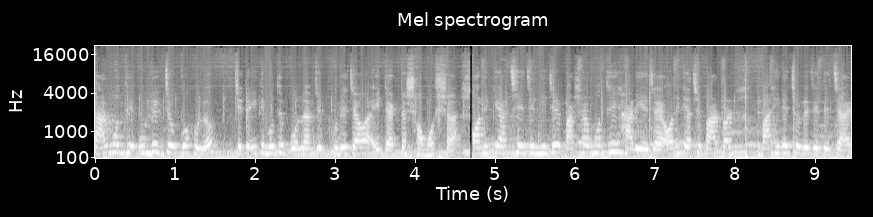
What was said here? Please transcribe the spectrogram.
তার মধ্যে উল্লেখযোগ্য হলো, যেটা ইতিমধ্যে বললাম যে ভুলে যাওয়া এটা একটা সমস্যা। অনেকে আছে যে নিজের বাসার মধ্যেই হারিয়ে যায়, অনেকে আছে বারবার বাহিরে চলে যেতে চায়।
